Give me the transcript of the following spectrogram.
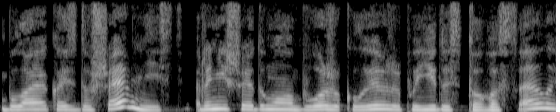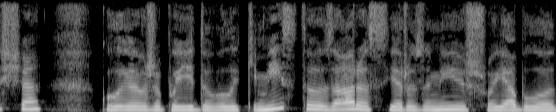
була якась душевність. Раніше я думала, боже, коли я вже поїду з того селища, коли я вже поїду в велике місто. Зараз я розумію, що я була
